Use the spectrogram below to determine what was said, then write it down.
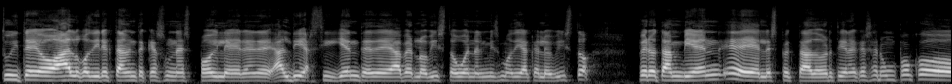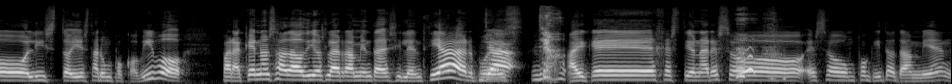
tuiteo algo directamente que es un spoiler eh, al día siguiente de haberlo visto o en el mismo día que lo he visto. Pero también eh, el espectador tiene que ser un poco listo y estar un poco vivo. ¿Para qué nos ha dado Dios la herramienta de silenciar? Pues Ya, ya. hay que gestionar eso, eso un poquito también.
